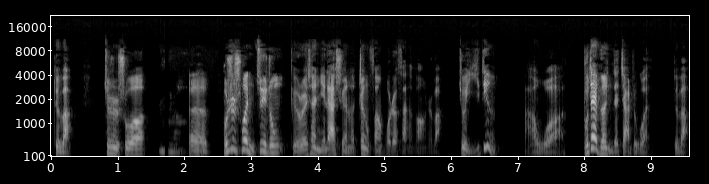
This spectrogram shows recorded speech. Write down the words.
对吧？就是说，呃，不是说你最终，比如说像你俩选了正方或者反方，是吧？就一定啊，我不代表你的价值观，对吧？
